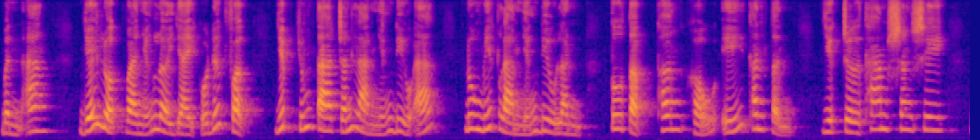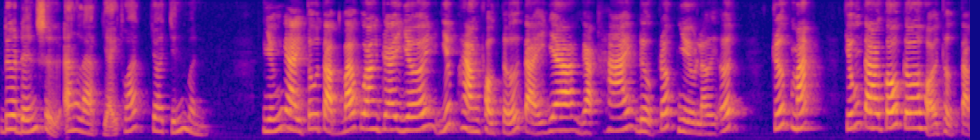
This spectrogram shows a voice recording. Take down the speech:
bình an. Giới luật và những lời dạy của Đức Phật giúp chúng ta tránh làm những điều ác, luôn biết làm những điều lành, tu tập thân khẩu ý thanh tịnh, diệt trừ tham sân si, đưa đến sự an lạc giải thoát cho chính mình. Những ngày tu tập bát quan trai giới giúp hàng Phật tử tại gia gặt hái được rất nhiều lợi ích. Trước mắt, chúng ta có cơ hội thực tập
